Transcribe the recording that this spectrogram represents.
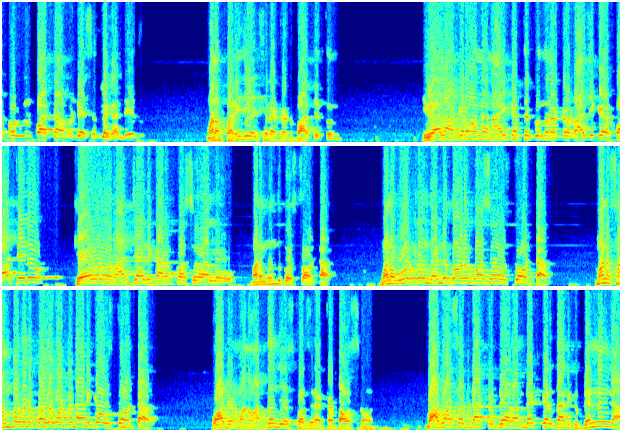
రిపబ్లికన్ పార్టీ ఆఫ్ ఉండే సిద్ధంగా లేదు. మనం పని చేయాల్సినటువంటి బాధ్యత ఉంది. ఈవేళ అగ్రవన్న నాయకత్వం ఉన్నటువంటి రాజకీయ పార్టీలు కేవలం రాజ్యాధికారం కోసం వాళ్ళు మన ముందుకు వస్తూ ఉంటారు. మన ఓట్లను దండుకోవడం కోసమే వస్తూ ఉంటారు. మన సంపదను కొల్లగొట్టడానికే వస్తూ ఉంటారు. వాటిని మనం అర్థం చేసుకోవాల్సినటువంటి అవసరం ఉంది. బాబాసాహెబ్ డాక్టర్ బిఆర్ అంబేద్కర్ దానికి భిన్నంగా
